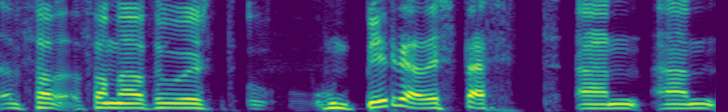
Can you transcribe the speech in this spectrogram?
en þa- þannig að þú veist hún byrjaði stert en, en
